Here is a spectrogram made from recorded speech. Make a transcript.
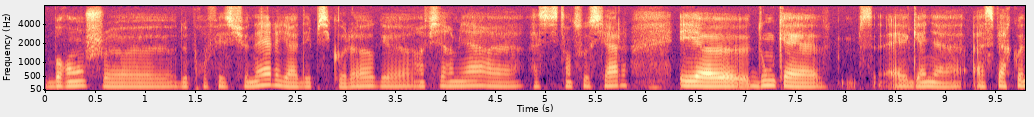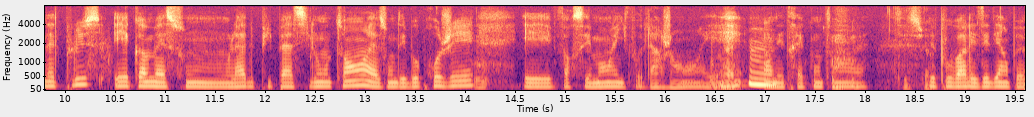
branches euh, de professionnels. Il y a des psychologues, euh, infirmières, euh, assistantes sociales. Et euh, donc, elles, elles gagnent à, à se faire connaître plus. Et comme elles sont là depuis pas si longtemps, elles ont des beaux projets. Et forcément, il faut de l'argent. Et Ouais. On est très content C'est sûr. De pouvoir les aider un peu.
